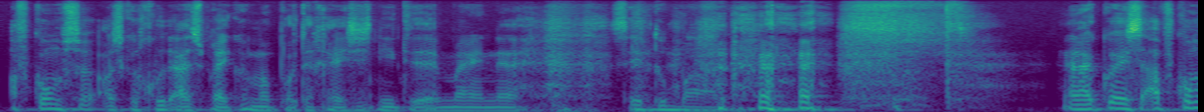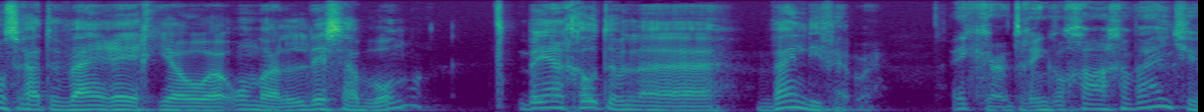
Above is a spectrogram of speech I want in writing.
Afkomstig, als ik het goed uitspreek, want mijn Portugees is niet mijn... eh, en hij is afkomstig uit de wijnregio onder Lissabon. Ben je een grote wijnliefhebber? Ik eh, drink wel graag een wijntje.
